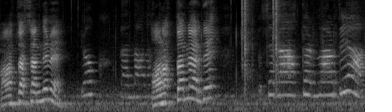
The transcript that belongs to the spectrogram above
Anahtar sende mi? Yok. Ben de anahtar. Anahtar nerede? Senin anahtarın vardı ya.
